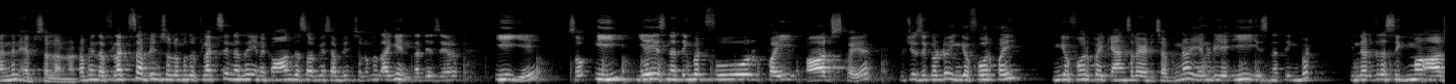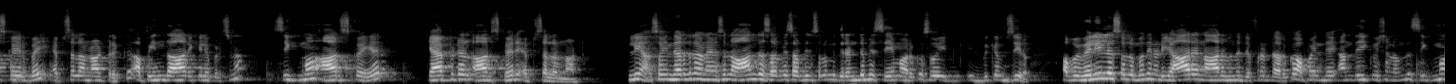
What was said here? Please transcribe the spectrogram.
and then epsilon naught அப்போ இந்த ஃப்ளக்ஸ் அப்படின்னு சொல்லும்போது ஃப்ளக்ஸ் என்னது? எனக்கு ஆன் த சர்ஃபேஸ் அப்படின்னு சொல்லும்போது again that is your E A so E A is nothing but four pi r square which is equal to இங்கே ஃபோர் பை இங்கே ஃபோர் பை கேன்சல் ஆகிடுச்சு அப்படின்னா என்னுடைய இ இஸ் நத்திங் பட் இந்த இடத்துல sigma r square by epsilon naught இருக்குது அப்போ இந்த ஆர் கீழே போயிடுச்சுன்னா sigma r square capital r square epsilon naught இல்லையா? ஸோ இந்த இடத்துல நான் சொல்ல ஆன் த சர்ஃபேஸ் அப்படின்னு சொல்லும்போது இது ரெண்டுமே சேமாக இருக்கும். So it it become zero அப்போ வெளியில் சொல்லும்போது என்னுடைய ஆர் அண்ட் ஆர் வந்து டிஃப்ரெண்ட்டாக இருக்கும். அப்போ இந்த அந்த ஈக்குவேஷன் வந்து sigma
